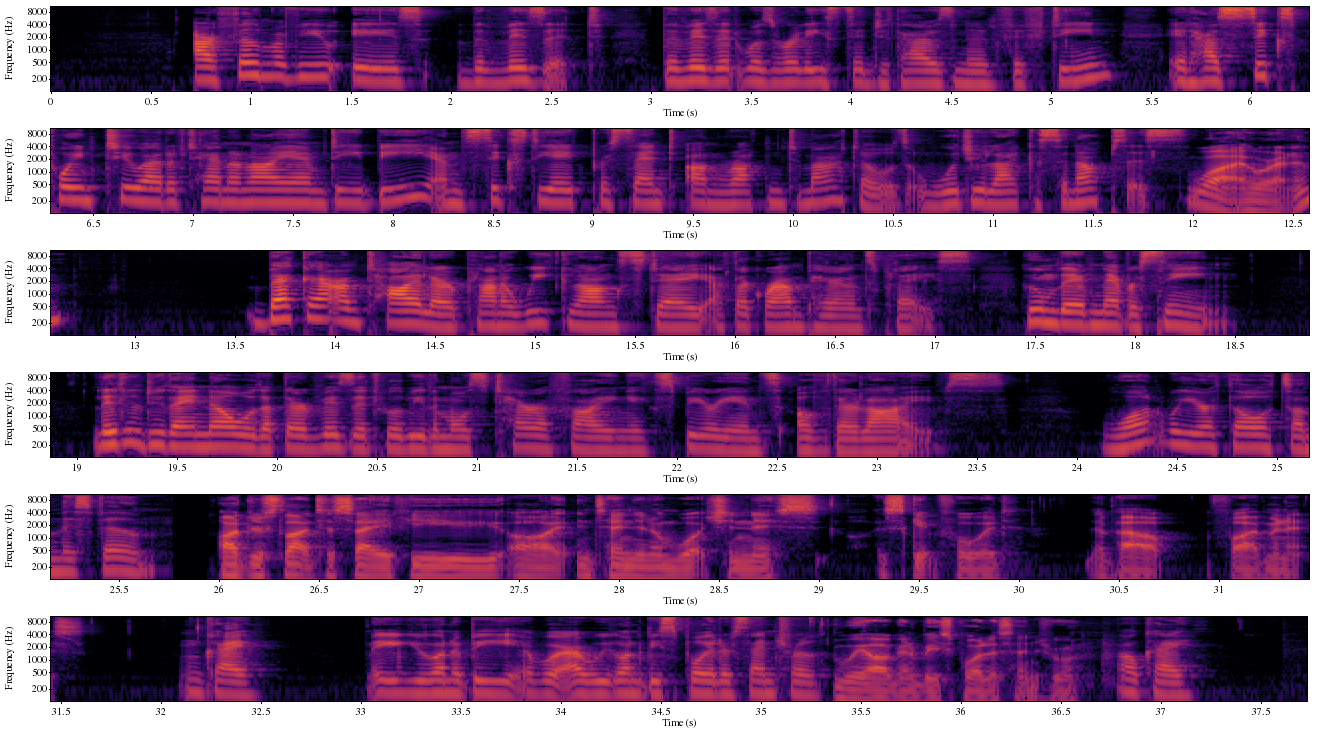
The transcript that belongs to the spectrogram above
Our film review is The Visit. The Visit was released in 2015. It has 6.2 out of 10 on IMDb and 68% on Rotten Tomatoes. Would you like a synopsis? Why, then. Becca and Tyler plan a week long stay at their grandparents' place, whom they have never seen. Little do they know that their visit will be the most terrifying experience of their lives. What were your thoughts on this film? I'd just like to say if you are intending on watching this, skip forward about five minutes. Okay. Are you going to be, are we going to be spoiler central? We are going to be spoiler central. Okay.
